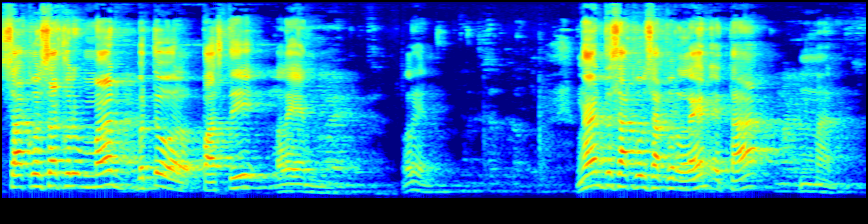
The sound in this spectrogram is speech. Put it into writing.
sakur-sakur mad betul. Pasti len. Len. Nganti sakur-sakur len eta mad.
